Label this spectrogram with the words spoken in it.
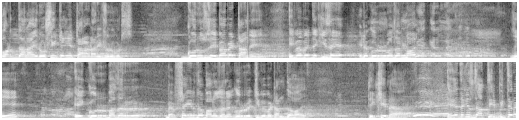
গর্দানায় রশি টেনে টানাটানি শুরু করছে। গরু যেভাবে টানে এইভাবে দেখি যে এটা গরুর বাজার নয়। জি? এই গরুর বাজার ব্যবসায়ীর তো ভালো জানে গরুরে কীভাবে টানতে হয়। ঠিক না? এখানে দেখি জাতির ভিতরে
